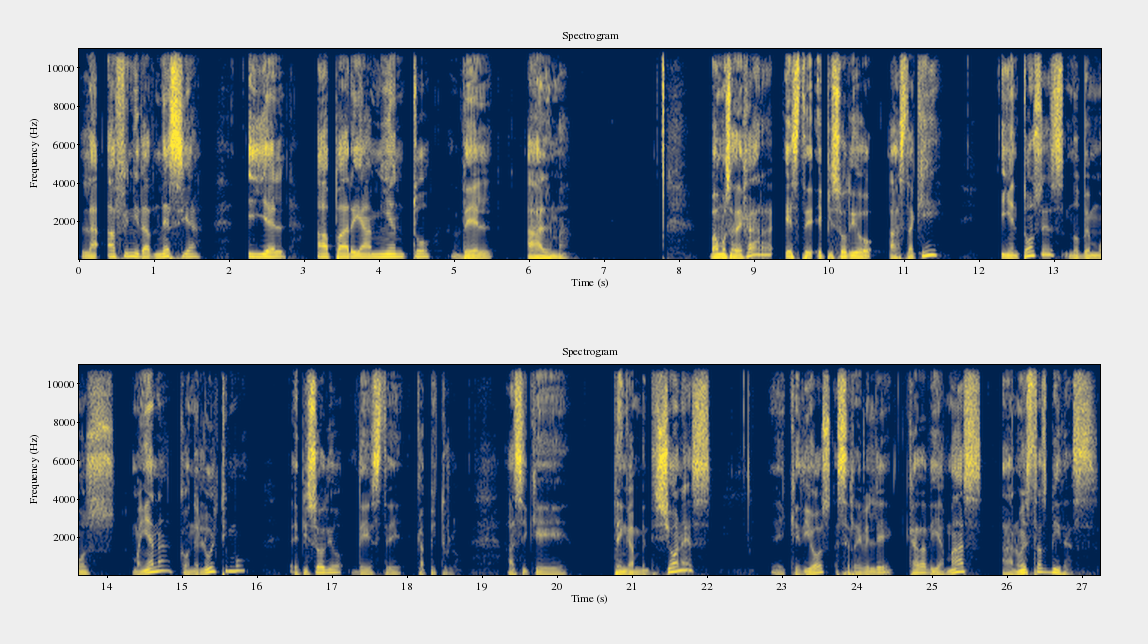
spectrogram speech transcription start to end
la afinidad necia y el apareamiento del alma. Vamos a dejar este episodio hasta aquí y entonces nos vemos mañana con el último episodio de este capítulo. Así que tengan bendiciones eh, que Dios se revele cada día más a nuestras vidas.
